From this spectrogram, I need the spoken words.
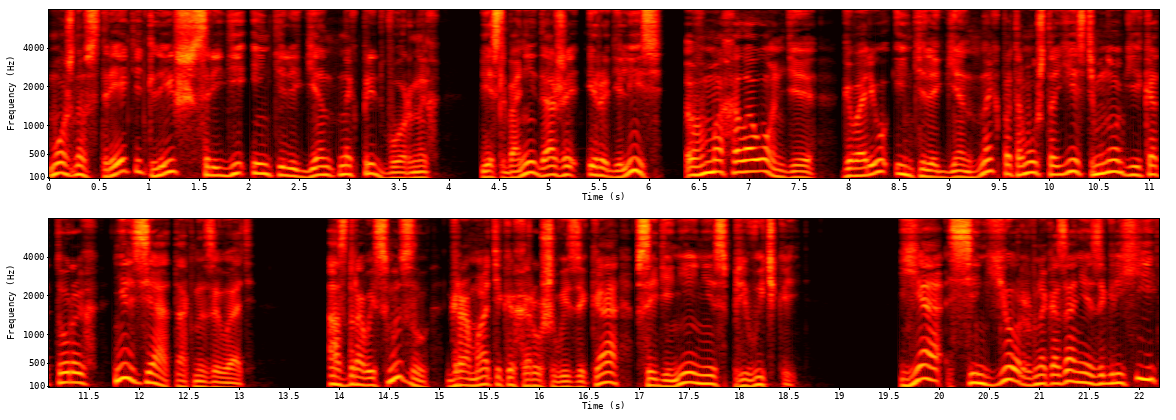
можно встретить лишь среди интеллигентных придворных, если бы они даже и родились в Махалаонде, Говорю интеллигентных, потому что есть многие, которых нельзя так называть. А здравый смысл — грамматика хорошего языка в соединении с привычкой. Я, сеньор, в наказание за грехи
